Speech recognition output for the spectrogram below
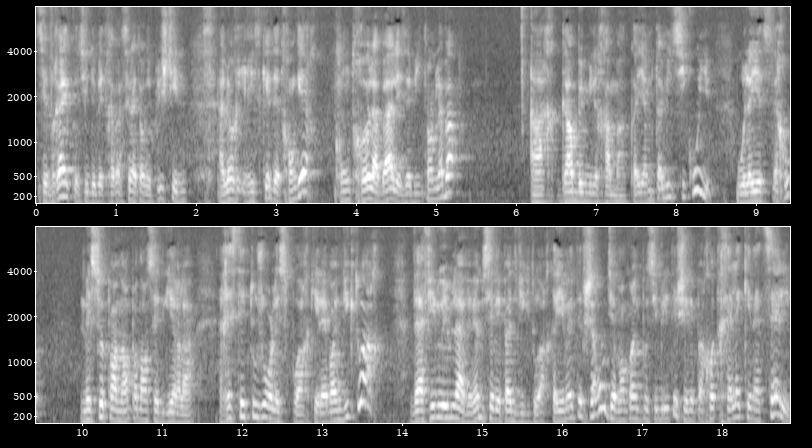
C'est vrai que s'ils devaient traverser la terre de Plishtim, alors ils risquaient d'être en guerre contre là-bas les habitants de là-bas. Mais cependant, pendant cette guerre-là, restait toujours l'espoir qu'il allait y avoir une victoire. Et même s'il n'y avait pas de victoire, il y avait encore une possibilité chez les Pachot Chelek et Natzel,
